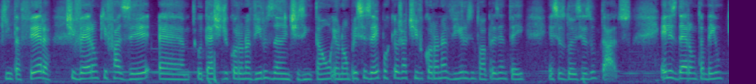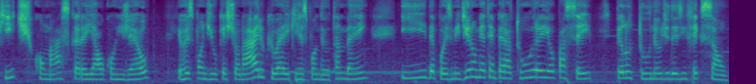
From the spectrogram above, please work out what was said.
quinta-feira, tiveram que fazer é, o teste de coronavírus antes. Então, eu não precisei porque eu já tive coronavírus, então apresentei esses dois resultados. Eles deram também um kit com máscara e álcool em gel eu respondi o questionário, que o Eric respondeu também, e depois mediram minha temperatura e eu passei pelo túnel de desinfecção.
